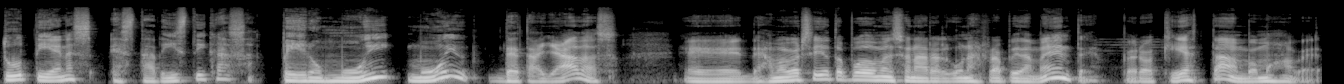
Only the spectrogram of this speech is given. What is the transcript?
tú tienes estadísticas, pero muy, muy detalladas eh, déjame ver si yo te puedo mencionar algunas rápidamente, pero aquí están, vamos a ver.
